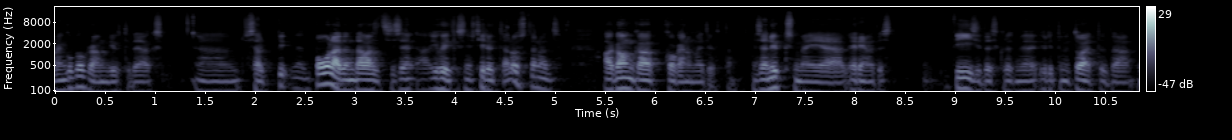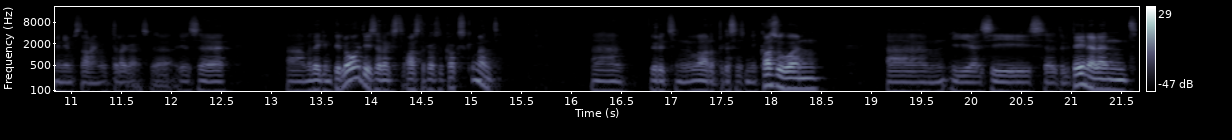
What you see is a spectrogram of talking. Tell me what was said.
arenguprogramm juhtide jaoks. seal pooled on tavaliselt siis juhid, kes on just hiljuti alustanud, aga on ka kogenumaid juhte. Ja see on üks meie erinevatest viisidest, kuidas me üritame toetada inimeste arengut Telegas ja, ja see ma tegin piloodi selleks aastal kaks tuhat kakskümmend. Üritasin vaadata, kas sellest mingit kasu on. Ja siis tuli teine lend,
